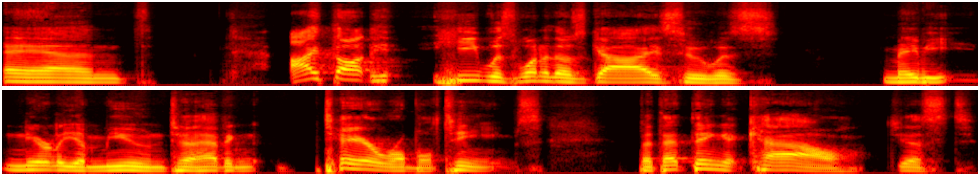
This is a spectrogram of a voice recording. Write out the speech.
And I thought he was one of those guys who was maybe nearly immune to having terrible teams. But that thing at Cal just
